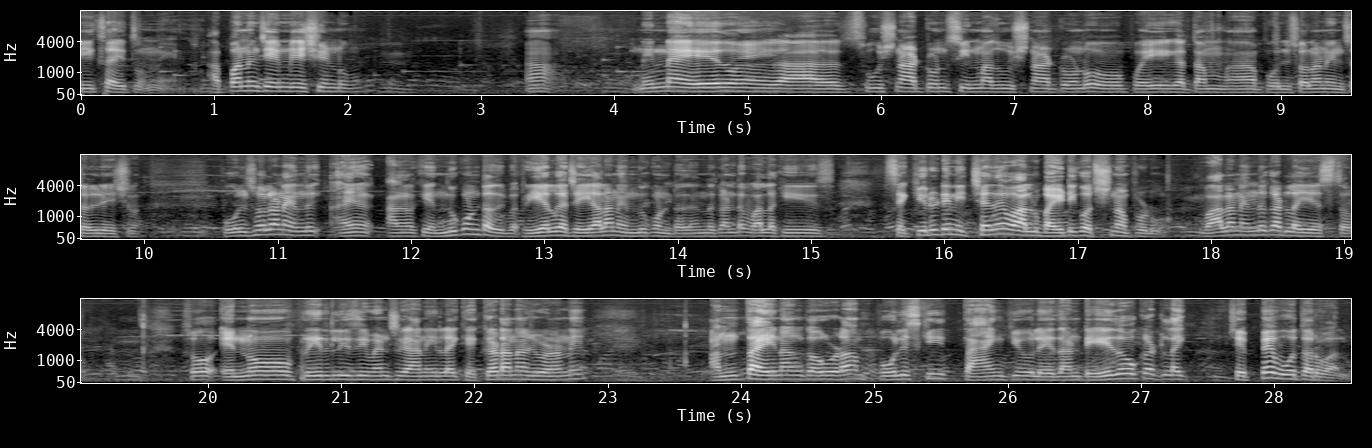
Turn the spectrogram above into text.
వీక్స్ అవుతుంది అప్పటి నుంచి ఏం చేసిండు? నిన్న ఏదో ఇక సినిమా చూసినట్టుండు పోయి గతం పోలీసు వాళ్ళని ఇన్సల్ట్ చేసిన పోలీసు వాళ్ళని ఎందుకు వాళ్ళకి ఎందుకు ఉంటుంది రియల్గా చేయాలని ఎందుకు ఉంటుంది ఎందుకంటే వాళ్ళకి సెక్యూరిటీని ఇచ్చేదే వాళ్ళు బయటికి వచ్చినప్పుడు. వాళ్ళని ఎందుకు అట్లా చేస్తారు? సో ఎన్నో ప్రీ రిలీజ్ ఈవెంట్స్ కానీ లైక్ ఎక్కడన్నా చూడండి అంత అయినాక కూడా పోలీస్కి థ్యాంక్ యూ లేదంటే ఏదో ఒకటి లైక్ చెప్పే పోతారు వాళ్ళు.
